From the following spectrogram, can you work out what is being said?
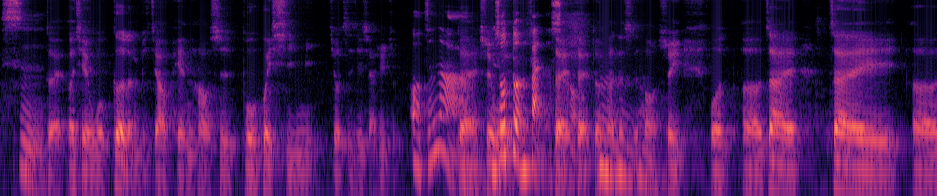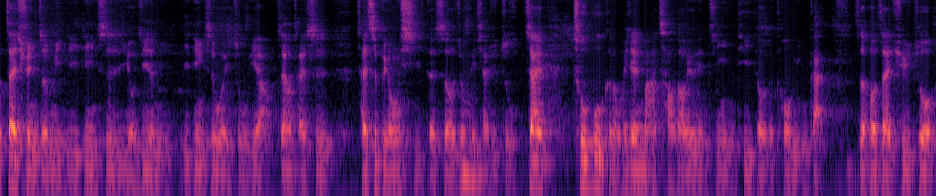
是、嗯，对，而且我个人比较偏好是不会洗米就直接下去煮。哦，真的啊？对，所以你说炖饭的时候，对对，炖饭的时候，所以我呃在在呃在选择米一定是有机的米，一定是为主要，这样才是。才是不用洗的时候就可以下去煮，嗯、在初步可能会先把它炒到有点晶莹剔透的透明感，之后再去做。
